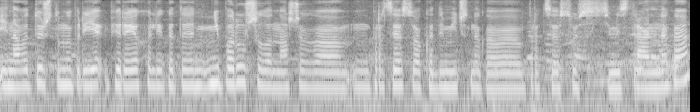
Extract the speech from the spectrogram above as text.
І нават той што мы пераехалі гэта не парушыла нашага працэсу акадэмічнага працэсу семестральнага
